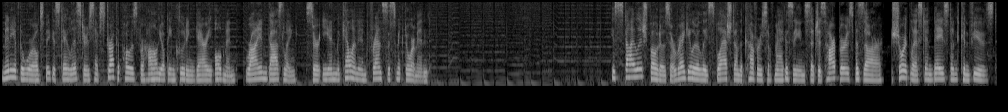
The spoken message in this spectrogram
Many of the world's biggest A-listers have struck a pose for Holyoak including Gary Oldman, Ryan Gosling, Sir Ian McKellen and Frances McDormand. His stylish photos are regularly splashed on the covers of magazines such as Harper's Bazaar, Shortlist and Dazed and Confused,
